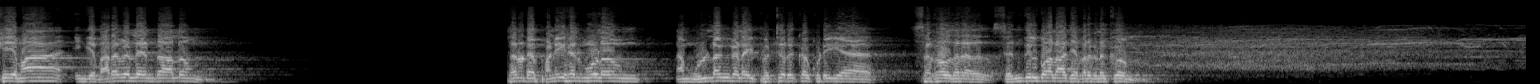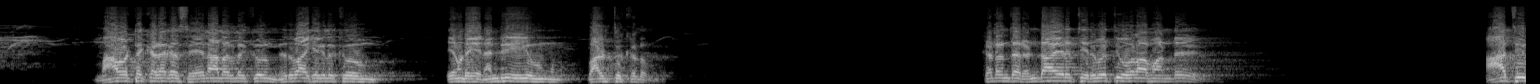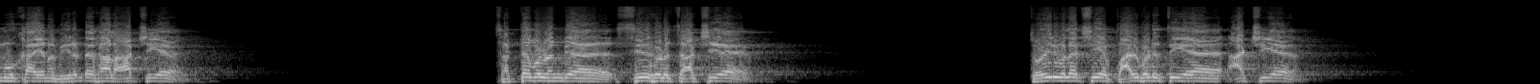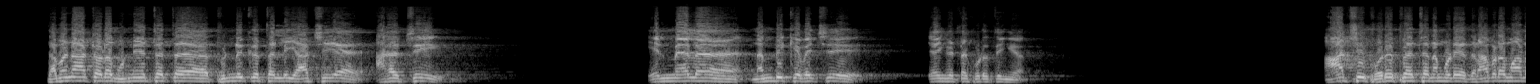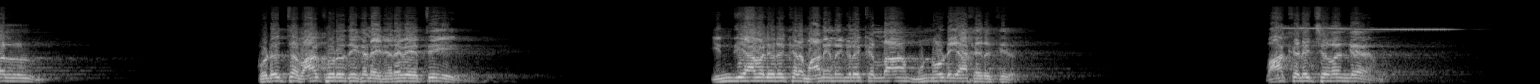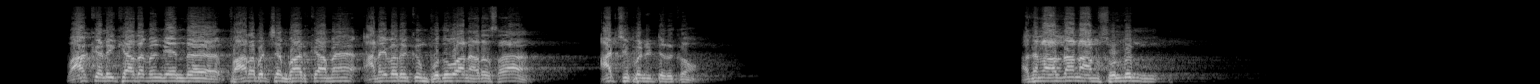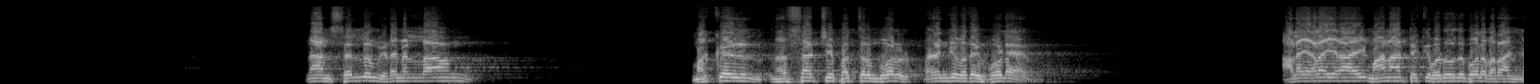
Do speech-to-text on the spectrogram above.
முக்கியமா இங்கே வரவில்லை என்றாலும் தன்னுடைய பணிகள் மூலம் நம் உள்ளங்களை பெற்றிருக்கக்கூடிய சகோதரர் செந்தில் பாலாஜி அவர்களுக்கும் மாவட்ட கழக செயலாளர்களுக்கும் நிர்வாகிகளுக்கும் என்னுடைய நன்றியையும் வாழ்த்துக்களும். கடந்த இரண்டாயிரத்தி இருபத்தி ஓராம் ஆண்டு அதிமுக எனும் இரண்டு கால ஆட்சிய சட்டம் ஒழுங்க சீர்குலைச்ச ஆட்சிய தொழில் வளர்ச்சியை பாழ்படுத்திய ஆட்சிய தமிழ்நாட்டோட முன்னேற்றத்தை பின்னுக்கு தள்ளி ஆட்சிய அகற்றி என் மேல நம்பிக்கை வச்சு என்கிட்ட கொடுத்தீங்க. ஆட்சி பொறுப்பேற்ற நம்முடைய திராவிட மாடல் கொடுத்த வாக்குறுதிகளை நிறைவேற்றி இந்தியாவில் இருக்கிற மாநிலங்களுக்கெல்லாம் முன்னோடியாக இருக்கு. வாக்களிச்சவங்க வாக்களிக்காதவங்க என்ற பாரபட்சம் பார்க்காம அனைவருக்கும் பொதுவான அரசா ஆட்சி பண்ணிட்டு இருக்கோம். அதனால்தான் நான் சொல்லும் நான் செல்லும் இடமெல்லாம் மக்கள் நர்சாட்சி பத்திரம் போல் வழங்குவதை போல அலையலையாய் மாநாட்டுக்கு வருவது போல வராங்க.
